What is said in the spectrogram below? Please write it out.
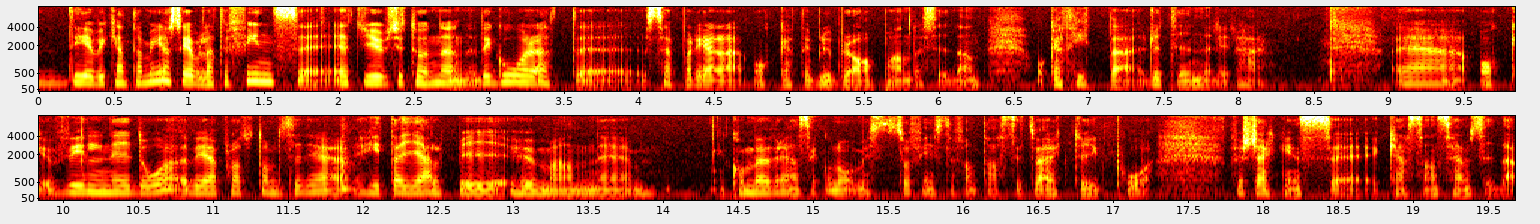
det vi kan ta med oss är väl att det finns ett ljus i tunneln. Det går att separera och att det blir bra på andra sidan. Och att hitta rutiner i det här. Eh, och vill ni då, vi har pratat om det tidigare, hitta hjälp i hur man eh, kommer överens ekonomiskt så finns det fantastiskt verktyg på Försäkringskassans hemsida.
